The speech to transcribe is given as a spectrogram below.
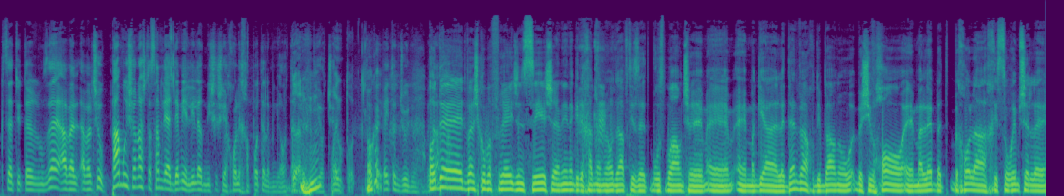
קצת יותר זה, אבל, אבל שוב, פעם ראשונה שאתה שם ליד דמיאן לילארד מישהו שיכול לחפות על המגרעות ההגנתיות שלו. אוקיי. פייטון ג'וניור. עוד אה, דברים שקרו ב-free agency, שאני נגיד אחד מהם מאוד אהבתי, זה את ברוס בראון שמגיע לדנבר, אנחנו דיברנו בשבחו אה, מלא בכל החיסורים של אה,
